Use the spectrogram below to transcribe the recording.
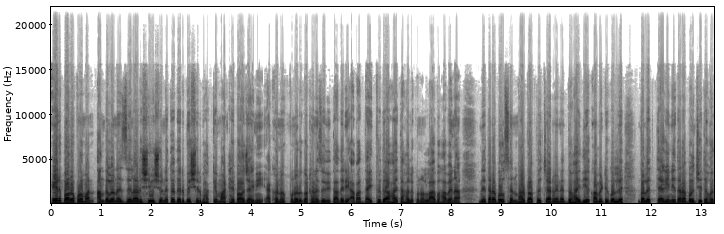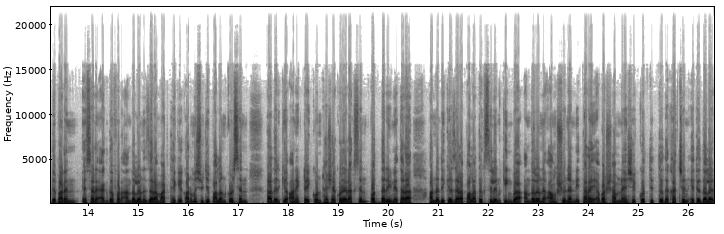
এর বড় প্রমাণ আন্দোলনের জেলার শীর্ষ নেতাদের বেশিরভাগকে মাঠে পাওয়া যায়নি। এখনও পুনর্গঠনে যদি তাদেরই আবার দায়িত্ব দেওয়া হয়, তাহলে কোনো লাভ হবে না। নেতারা বলছেন, ভারপ্রাপ্ত চেয়ারম্যানের দোহাই দিয়ে কমিটি করলে দলের ত্যাগী নেতারা বঞ্চিত হতে পারেন। এছাড়া এক দফার আন্দোলনে যারা মাঠ থেকে কর্মসূচি পালন করছেন, তাদেরকে অনেকটাই কোণঠাসা করে রাখছেন পদ্মারি নেতারা। অন্যদিকে যারা পালাতক ছিলেন কিংবা আন্দোলনে অংশ নেননি, তারাই আবার সামনে এসে কর্তৃত্ব দেখাচ্ছেন। এতে দলের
